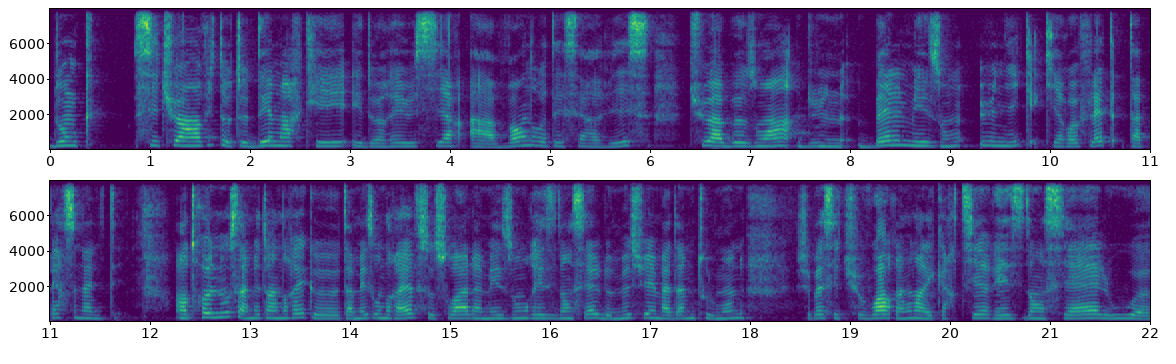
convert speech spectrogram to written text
Donc, si tu as envie de te démarquer et de réussir à vendre tes services, tu as besoin d'une belle maison unique qui reflète ta personnalité. Entre nous, ça m'étonnerait que ta maison de rêve, ce soit la maison résidentielle de monsieur et madame tout le monde. Je sais pas si tu vois vraiment dans les quartiers résidentiels où euh,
